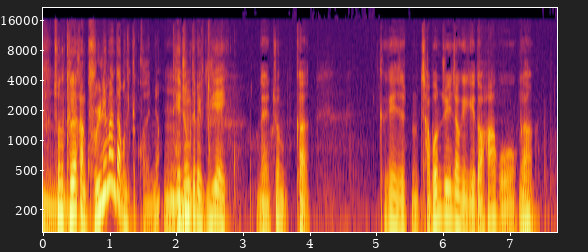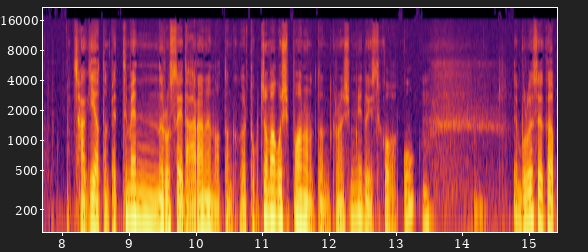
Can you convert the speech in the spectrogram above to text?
음. 저는 그 약간 군림한다고 느꼈거든요. 음. 대중들의 위에 있고. 네, 좀, 그니까, 그게 이제 좀 자본주의적이기도 하고, 그니까, 음. 자기 어떤 배트맨으로서의 나라는 어떤 그걸 독점하고 싶어 하는 어떤 그런 심리도 있을 것 같고, 음. 근데 모르겠어요. 그니까,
